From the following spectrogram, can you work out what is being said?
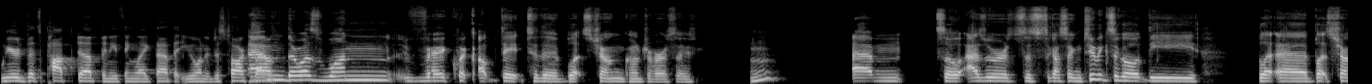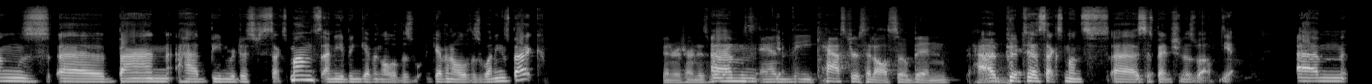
weird that's popped up? Anything like that that you want to just talk about? Um, there was one very quick update to the Blitzchung controversy. Mhm. Um, so as we were discussing two weeks ago, the Bl- uh, Blitzchung's uh, ban had been reduced to six months, and he'd been giving all of his given all of his winnings back. Been returned his winnings, Um, and yeah. the casters had also been I'd had put to a six months uh, suspension as well. Yeah. Um,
